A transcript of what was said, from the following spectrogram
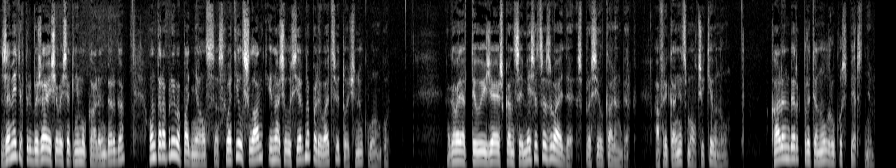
Заметив приближающегося к нему Каленберга, он торопливо поднялся, схватил шланг и начал усердно поливать цветочную клумбу. «Говорят, ты уезжаешь в конце месяца, Звайде?» – спросил Каленберг. Африканец молча кивнул. Каленберг протянул руку с перстнем.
